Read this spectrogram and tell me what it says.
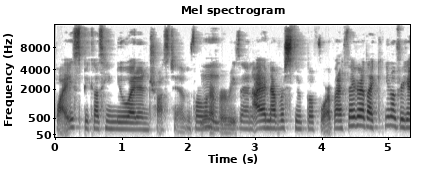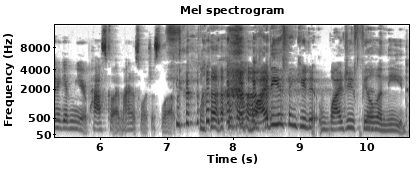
twice because he knew I didn't trust him for Mm. whatever reason. I had never snooped before, but I figured like, you know, if you're going to give me your passcode, I might as well just look. why do you think you did? Why do you feel the need?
